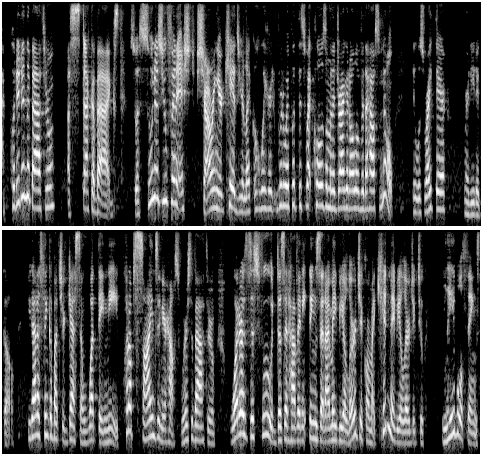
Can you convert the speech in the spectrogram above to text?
I put it in the bathroom, a stack of bags. So as soon as you finished showering your kids, you're like, oh, where, where do I put this wet clothes? I'm gonna drag it all over the house. No, it was right there, ready to go you got to think about your guests and what they need. Put up signs in your house. Where's the bathroom? What is this food? Does it have any things that I may be allergic or my kid may be allergic to? Label things.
